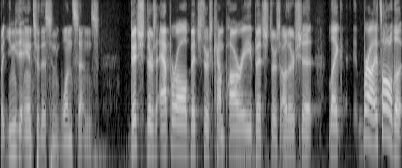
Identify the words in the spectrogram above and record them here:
but you need to answer this in one sentence. Bitch, there's Aperol. Bitch, there's Campari. Bitch, there's other shit. Like, bro, it's all the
